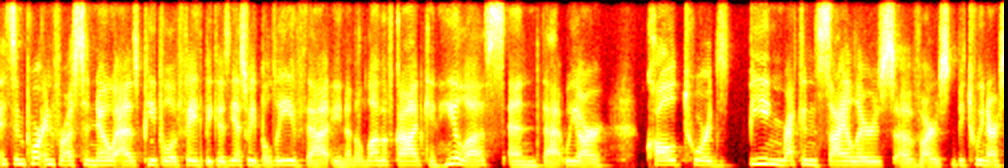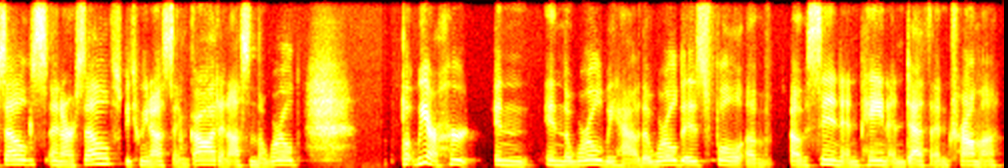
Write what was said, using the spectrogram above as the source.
it's important for us to know as people of faith because yes we believe that you know the love of god can heal us and that we are called towards being reconcilers of ours between ourselves and ourselves between us and god and us and the world. But we are hurt in in the world we have. The world is full of of sin and pain and death and trauma.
